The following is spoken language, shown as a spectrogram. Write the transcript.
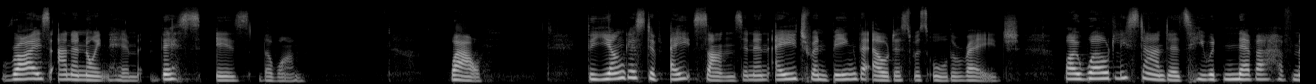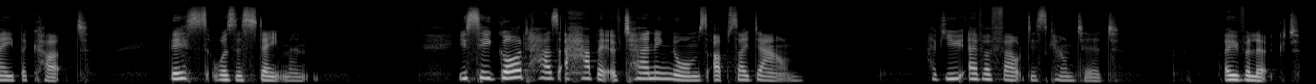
Rise and anoint him. This is the one. Wow. The youngest of eight sons in an age when being the eldest was all the rage. By worldly standards, he would never have made the cut. This was a statement. You see, God has a habit of turning norms upside down. Have you ever felt discounted, overlooked?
